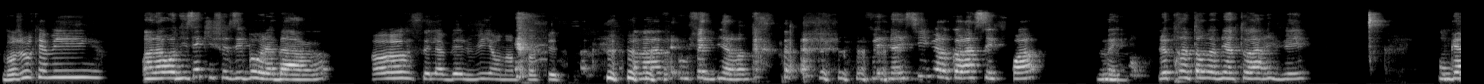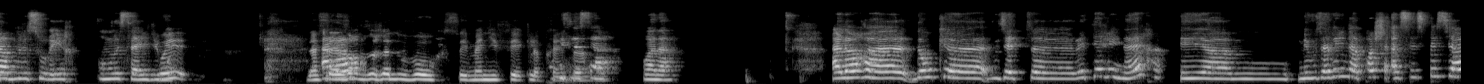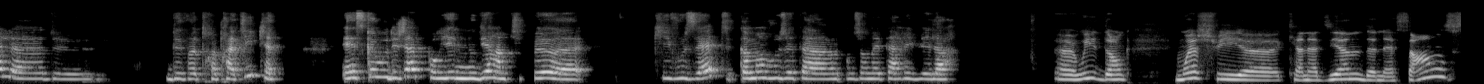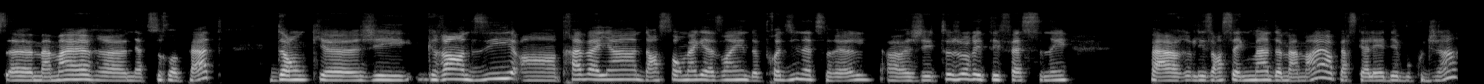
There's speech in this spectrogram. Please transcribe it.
Bonjour Camille. Alors, on disait qu'il faisait beau là-bas. Hein. oh, c'est la belle vie, on en profite. vous faites bien. vous faites bien. Ici, il fait encore assez froid. Mais bon, le printemps va bientôt arriver. On garde le sourire. On essaye du Oui. La saison du renouveau, c'est magnifique le printemps. Oui, c'est ça. Voilà. Alors, euh, donc, euh, vous êtes euh, vétérinaire, et, mais vous avez une approche assez spéciale de, de votre pratique. Est-ce que vous déjà pourriez nous dire un petit peu qui vous êtes, comment vous, êtes vous en êtes arrivé là? oui, donc, moi, je suis canadienne de naissance, ma mère naturopathe. Donc, euh, j'ai grandi en travaillant dans son magasin de produits naturels. Euh, j'ai toujours été fascinée par les enseignements de ma mère parce qu'elle aidait beaucoup de gens.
